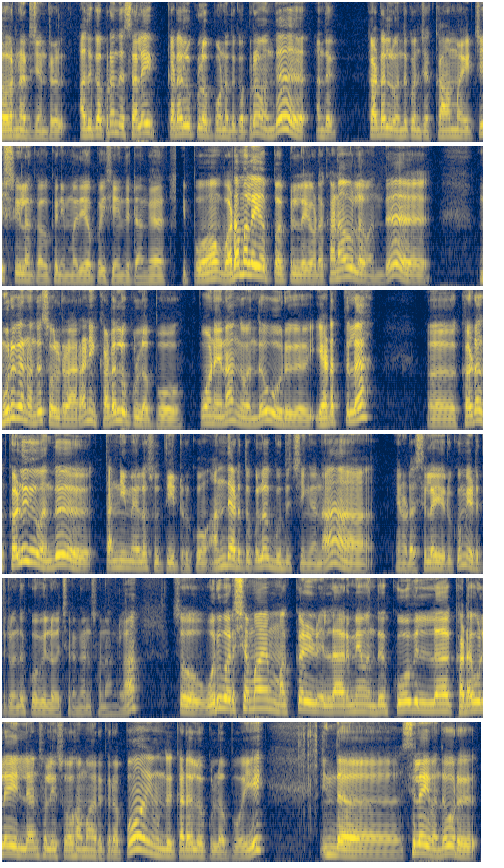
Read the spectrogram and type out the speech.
கவர்னர் ஜெனரல். அதுக்கப்புறம் இந்த சிலை கடலுக்குள்ளே போனதுக்கப்புறம் வந்து அந்த கடல் வந்து கொஞ்சம் காம் ஆயிடுச்சு. ஸ்ரீலங்காவுக்கு நிம்மதியாக போய் சேர்ந்துட்டாங்க. இப்போது வடமலையப்ப பிள்ளையோட கனவுல வந்து முருகன் வந்து சொல்கிறாரா நீ கடலுக்குள்ளே போ. போனேன்னா அங்கே வந்து ஒரு இடத்துல கட கழுகு வந்து தண்ணி மேலே சுற்றிட்டு இருக்கும் அந்த இடத்துக்குள்ளே குதிச்சிங்கன்னா என்னோட சிலை இருக்கும். எடுத்துகிட்டு வந்து கோவிலில் வச்சுருங்கன்னு சொன்னாங்களாம் ஸோ ஒரு வருஷமாக மக்கள் எல்லாருமே வந்து கோவிலில் கடவுளே இல்லைன்னு சொல்லி சோகமாக இருக்கிறப்போ இவங்க கடலுக்குள்ளே போய் இந்த சிலை வந்து ஒரு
